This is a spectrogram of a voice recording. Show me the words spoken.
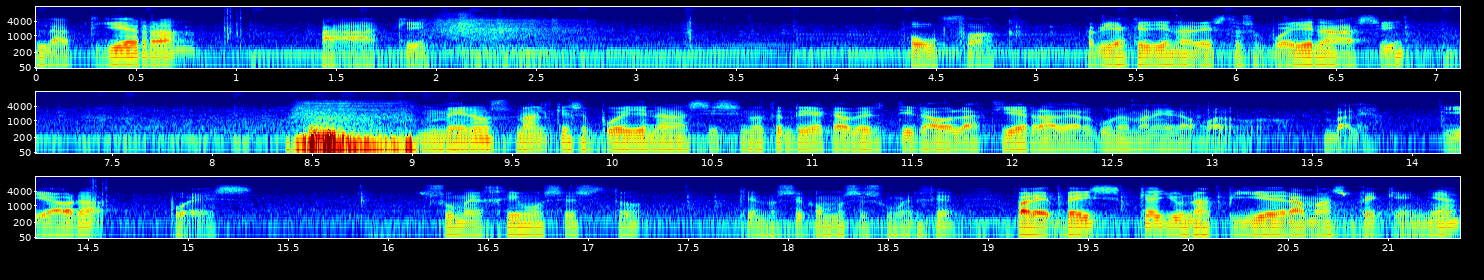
la tierra aquí. Oh, fuck. Había que llenar esto. ¿Se puede llenar así? Menos mal que se puede llenar así, si no tendría que haber tirado la tierra de alguna manera o algo. Vale. Y ahora, pues, sumergimos esto, que no sé cómo se sumerge. Vale, ¿veis que hay una piedra más pequeña?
